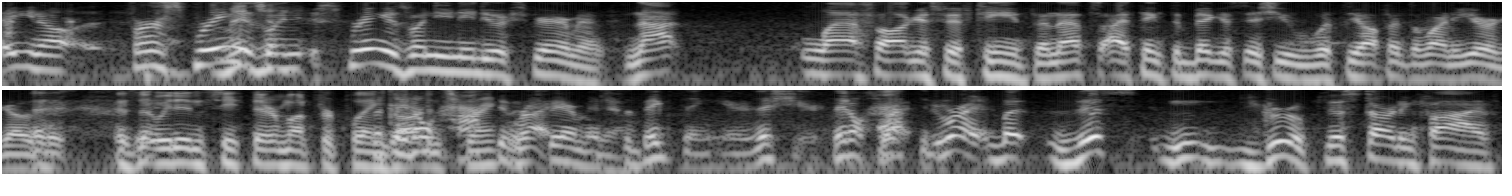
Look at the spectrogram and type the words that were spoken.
you know First spring is when spring is when you need to experiment, not last August fifteenth, and that's I think the biggest issue with the offensive line a year ago is eh, that Is that we didn't see Thayer Munford playing But they guard in don't have spring? to Right. experiment. It's Yeah. the big thing here this year. They don't have right, to. do right, but this group, this starting five,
